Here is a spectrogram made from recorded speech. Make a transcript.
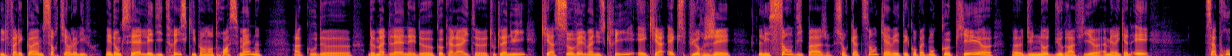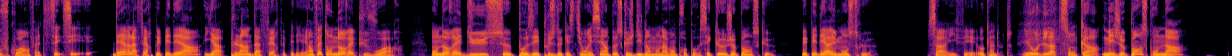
il fallait quand même sortir le livre. Et donc c'est elle, l'éditrice, qui pendant trois semaines, à coup de, de Madeleine et de Coca Light toute la nuit, qui a sauvé le manuscrit et qui a expurgé les 110 pages sur 400 qui avaient été complètement copiées euh, euh, d'une autre biographie euh, américaine. Et ça prouve quoi en fait? C'est, Derrière l'affaire PPDA, il y a plein d'affaires PPDA. Et en fait, on aurait pu voir, on aurait dû se poser plus de questions. Et c'est un peu ce que je dis dans mon avant-propos. C'est que je pense que PPDA est monstrueux. Ça, il fait aucun doute. Et au-delà de son cas. Mais je pense qu'on a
